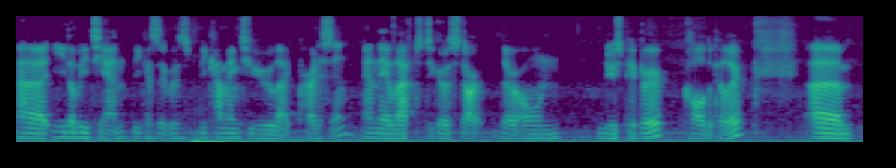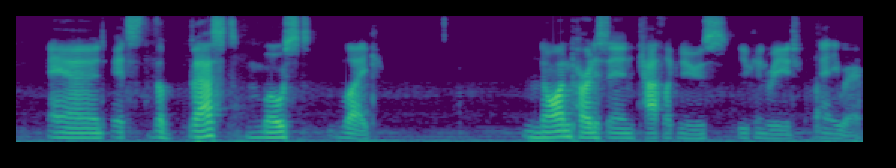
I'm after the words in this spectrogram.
uh, EWTN because it was becoming too like partisan, and they left to go start their own newspaper called The Pillar. Um, and it's the best, most like nonpartisan Catholic news you can read anywhere.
